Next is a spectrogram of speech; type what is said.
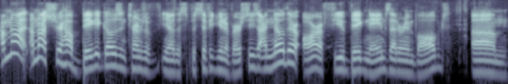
I'm not I'm not sure how big it goes in terms of you know the specific universities. I know there are a few big names that are involved. Um,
